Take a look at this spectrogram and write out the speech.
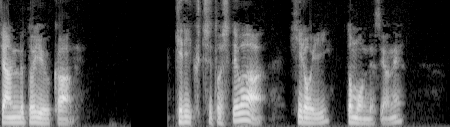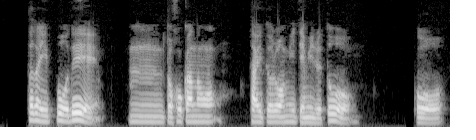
ジャンルというか、切り口としては広いと思うんですよね。ただ一方で、うんと他のタイトルを見てみると、こう、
